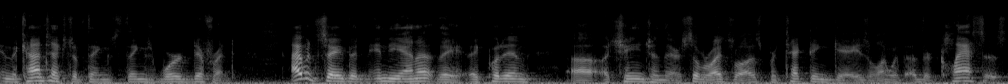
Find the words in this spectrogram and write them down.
in the context of things, things were different. I would say that in Indiana, they, they put in uh, a change in their civil rights laws protecting gays along with other classes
